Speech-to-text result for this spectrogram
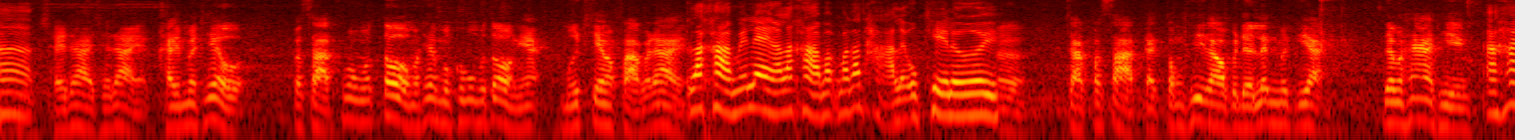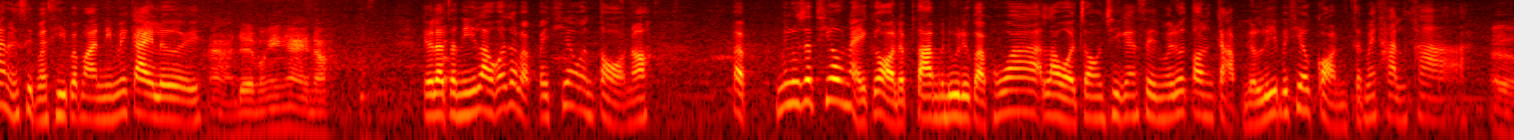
มาก ใช้ได้ใช้ได้ ใครมาเที่ยวปราสาทคุมาโมโตะมาเที่ยวเมืองคุมาโมโตะอย่างเงี้ยมื้อเที่ยงมาฝากไปได้ ราคาไม่แรงนะราคามาตรฐานเลยโอเคเลยเออจากปราสาทกับตรงที่เราไปเดินเล่นเมื่อกี้อะเดินมาห้านาทีเองอะห้าถึงสิบนาทีประมาณนี้ไม่ไกลเลยอ่าเดินมาง่ายๆเนาะเดี๋ยวหลังจากนี้เราก็จะแบบไปเที่ยวกันต่อเนาะ แบบไม่รู้จะเที่ยวไหนก่อนเดี๋ยวตามไปดูดีกว่าเพราะว่าเราอะจองชิงกันเซ็นไว้ด้วยตอนกลับเดี๋ยวรีบไปเที่ยวก่อนจะไม่ทันค่ะเออ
